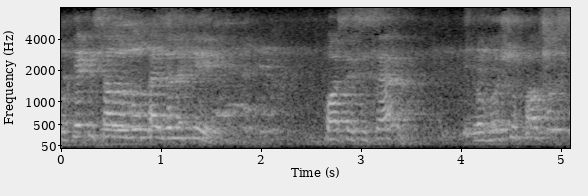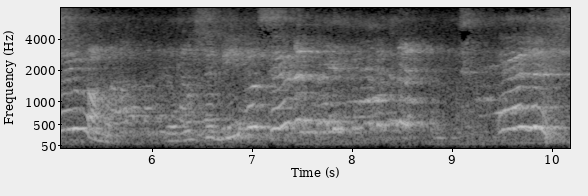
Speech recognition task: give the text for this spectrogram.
O que que Salomão está dizendo aqui? Posso ser sincero? Eu vou chupar o seu seio, meu amor. Eu vou subir em você. É, gente.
